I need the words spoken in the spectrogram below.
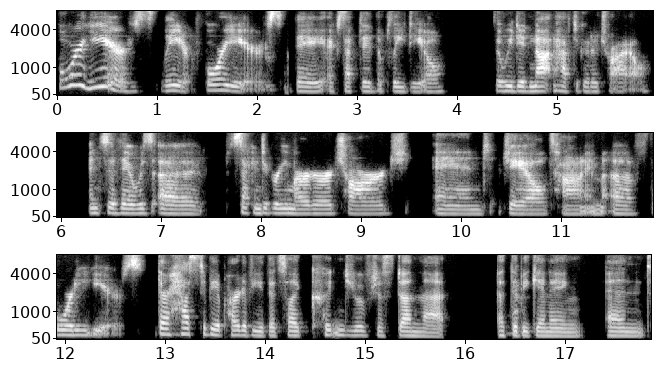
four years later four years they accepted the plea deal. So we did not have to go to trial. And so there was a second degree murder charge and jail time of 40 years. There has to be a part of you that's like, couldn't you have just done that at the beginning? And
